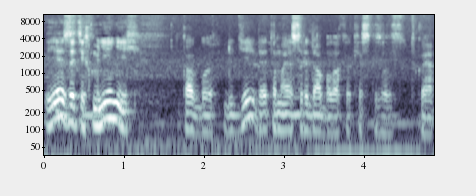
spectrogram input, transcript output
И я из этих мнений, как бы, людей, да, это моя среда была, как я сказал, такая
